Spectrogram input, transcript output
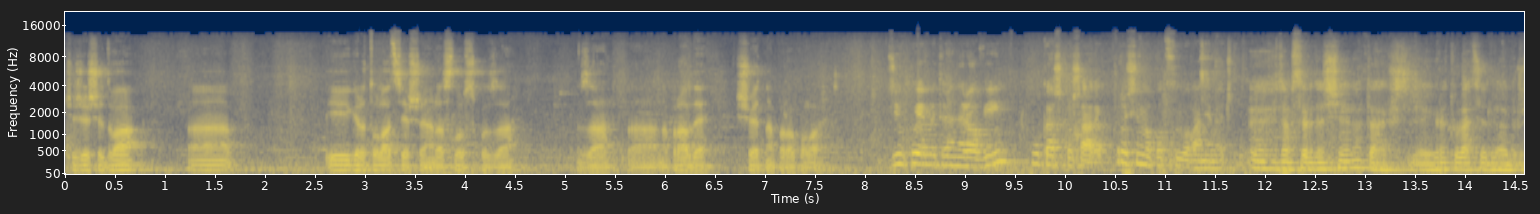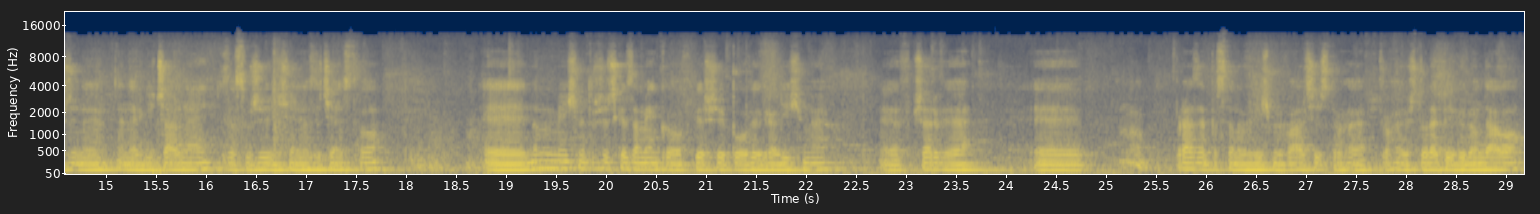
32 a, i gratulacje jeszcze raz Slovsku za, za a, naprawdę świetna prva połowa. Dziękujemy trenerowi. Łukasz Koszarek, prosimy o podsumowanie meczu. E, Witam serdecznie. No tak, e, gratulacje dla drużyny Energii Czarnej. Zasłużyli dzisiaj na zwycięstwo. E, No my mieliśmy troszeczkę za miękko w pierwszej połowie graliśmy. E, W przerwie e, no, razem postanowiliśmy walczyć, trochę, trochę już to lepiej wyglądało.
